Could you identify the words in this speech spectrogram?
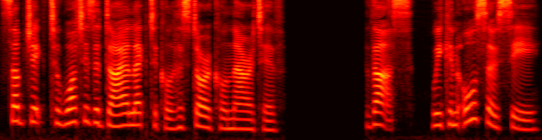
subject to what is a dialectical historical narrative. Thus, we can also see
